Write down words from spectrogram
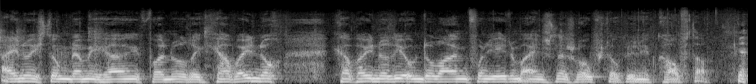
Einrichtung der Mechanik verantwortlich. Ich habe noch, ich habe heute noch die Unterlagen von jedem einzelnen Schraubstock, den ich gekauft habe.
